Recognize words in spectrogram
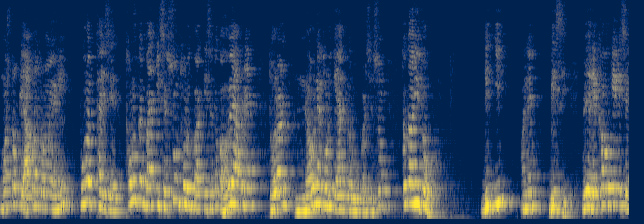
મોસ્ટ ઓફલી આપણો પ્રમેય અહીં પૂરો જ થાય છે. થોડુંક જ બાકી છે. શું થોડુંક બાકી છે? તો હવે આપણે ધોરણ 9 ને થોડુંક યાદ કરવું પડશે. શું? તો કે અહીં જો ડીઈ અને બીસી બે રેખાઓ કેવી છે?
